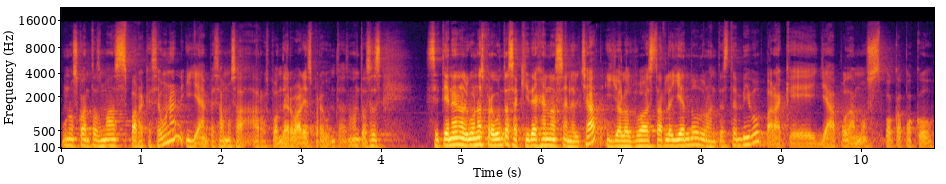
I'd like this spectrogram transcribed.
unos cuantos más para que se unan y ya empezamos a, responder varias preguntas. ¿no? Entonces, si tienen algunas preguntas aquí déjenlas en el chat y yo las voy a estar leyendo durante este en vivo para que ya podamos poco a poco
